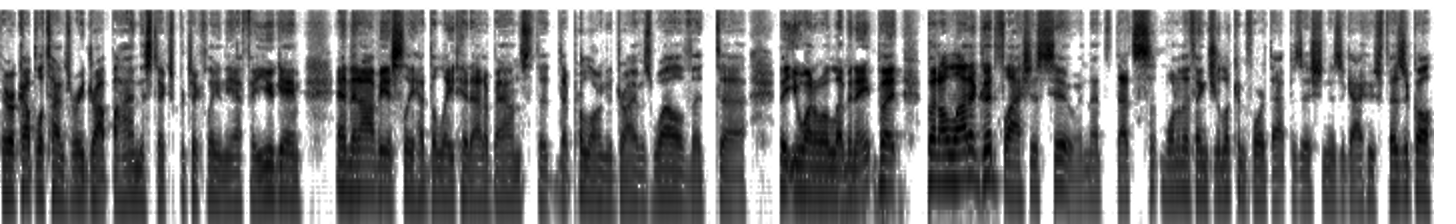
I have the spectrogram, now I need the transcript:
there were a couple of times where he dropped behind the sticks, particularly in the FAU game, and then obviously had the late hit out of bounds that that prolonged the drive as well. That uh, that you want to eliminate, but but a lot of good flashes too, and that's that's one of the things you're looking for at that position is a guy who's physical,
